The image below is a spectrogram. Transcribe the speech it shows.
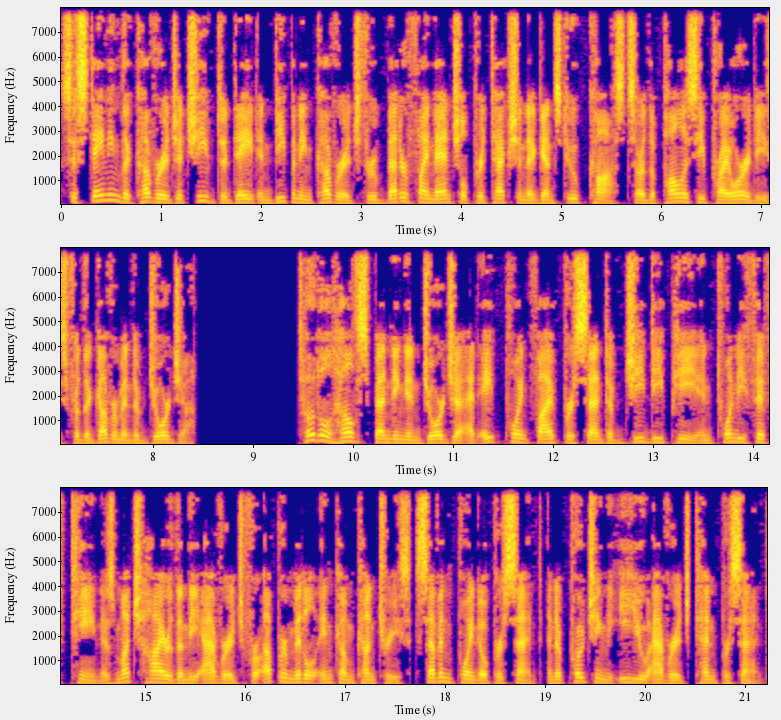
Sustaining the coverage achieved to date and deepening coverage through better financial protection against OOP costs are the policy priorities for the government of Georgia. Total health spending in Georgia at 8.5% of GDP in 2015 is much higher than the average for upper middle income countries 7.0% and approaching the EU average 10%.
